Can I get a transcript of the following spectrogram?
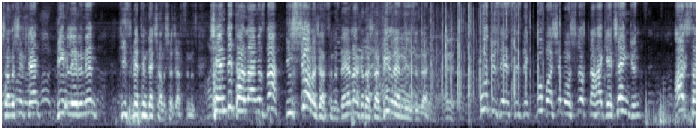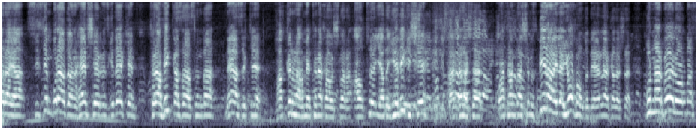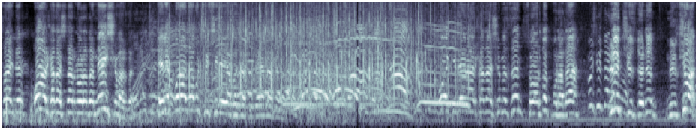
çalışırken birilerinin hizmetinde çalışacaksınız. Kendi tarlanızda işçi olacaksınız değerli arkadaşlar birilerinin yüzünden. Bu düzensizlik, bu başıboşluk daha geçen gün Aksaray'a sizin buradan hemşeriniz giderken trafik kazasında ne yazık ki Hakkın rahmetine kavuştular. Altı ya da yedi kişi arkadaşlar vatandaşımız bir aile yok oldu değerli arkadaşlar. Bunlar böyle olmasaydı o arkadaşların orada ne işi vardı? Gelip burada bu çiftçiliği yapacaktı değerli arkadaşlar. O giden arkadaşımızın sorduk burada 300 dönüm mülkü var.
